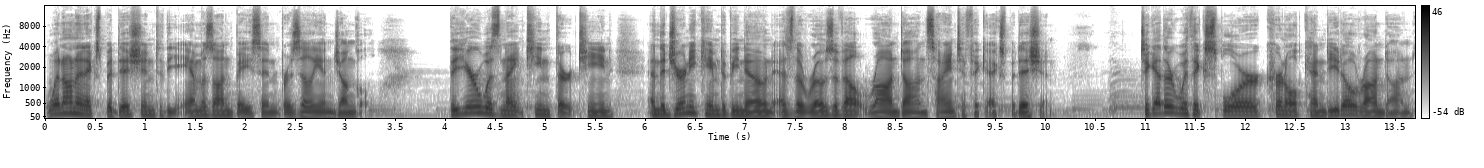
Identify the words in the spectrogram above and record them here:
went on an expedition to the Amazon basin Brazilian jungle. The year was 1913, and the journey came to be known as the Roosevelt Rondon Scientific Expedition. Together with explorer Colonel Candido Rondon,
